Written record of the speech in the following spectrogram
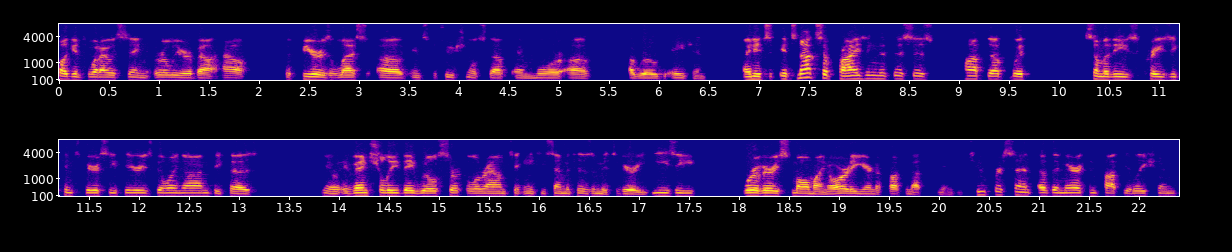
plug into what I was saying earlier about how the fear is less of institutional stuff and more of a rogue agent and it's it's not surprising that this has popped up with some of these crazy conspiracy theories going on because you know eventually they will circle around to anti-Semitism. It's very easy. We're a very small minority. You're not talking about maybe two percent of the American population,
